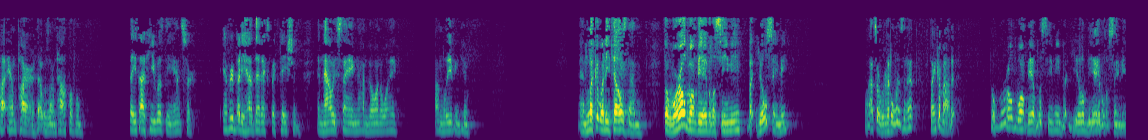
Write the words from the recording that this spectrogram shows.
uh, empire that was on top of them. They thought he was the answer. Everybody had that expectation. And now he's saying, I'm going away. I'm leaving you. And look at what he tells them. The world won't be able to see me, but you'll see me. Well, that's a riddle, isn't it? Think about it. The world won't be able to see me, but you'll be able to see me.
